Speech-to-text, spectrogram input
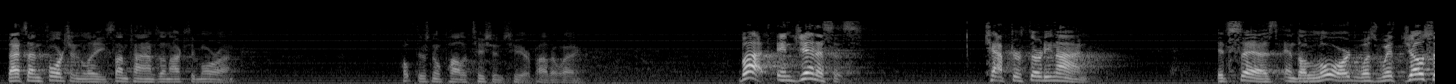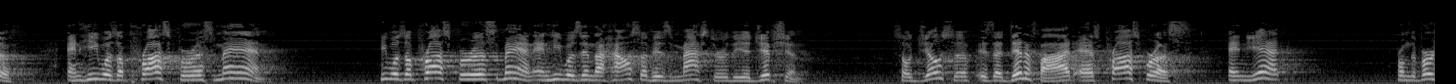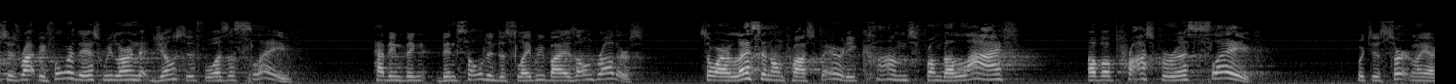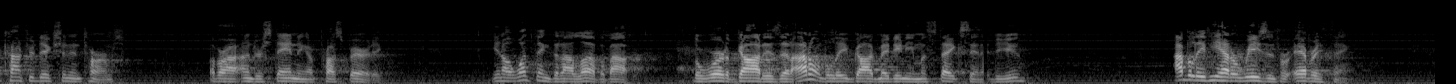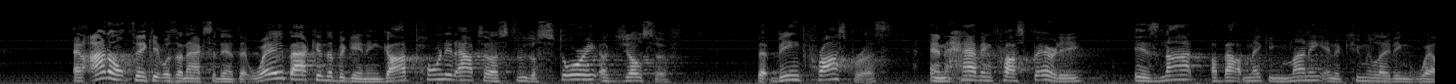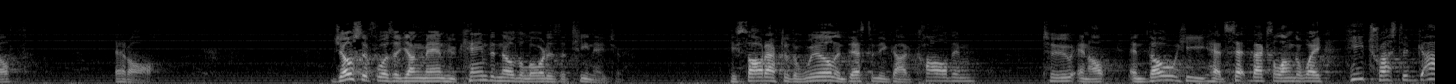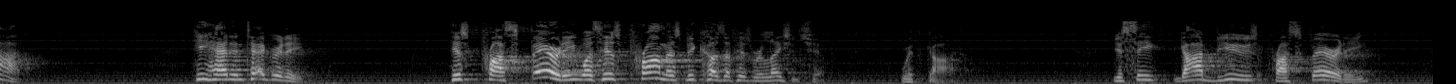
That's unfortunately sometimes an oxymoron. Hope there's no politicians here, by the way. But in Genesis chapter 39, it says, And the Lord was with Joseph, and he was a prosperous man. He was a prosperous man, and he was in the house of his master, the Egyptian. So Joseph is identified as prosperous. And yet, from the verses right before this, we learn that Joseph was a slave, having been, been sold into slavery by his own brothers. So our lesson on prosperity comes from the life of a prosperous slave which is certainly a contradiction in terms of our understanding of prosperity. You know, one thing that I love about the Word of God is that I don't believe God made any mistakes in it. Do you? I believe He had a reason for everything. And I don't think it was an accident that way back in the beginning, God pointed out to us through the story of Joseph that being prosperous and having prosperity is not about making money and accumulating wealth at all. Joseph was a young man who came to know the Lord as a teenager. He sought after the will and destiny God called him to, and, all, and though he had setbacks along the way, he trusted God. He had integrity. His prosperity was his promise because of his relationship with God. You see, God views prosperity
